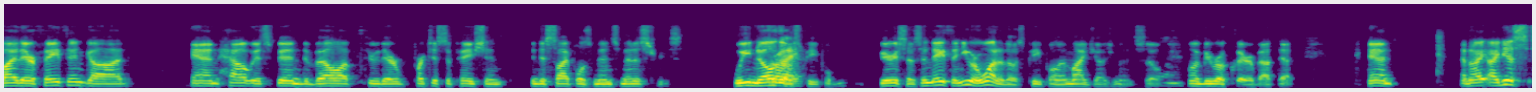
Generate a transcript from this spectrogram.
by their faith in God and how it's been developed through their participation in disciples men's ministries. We know those people, experience those. And Nathan, you are one of those people in my judgment. So I want to be real clear about that. And and I, I just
